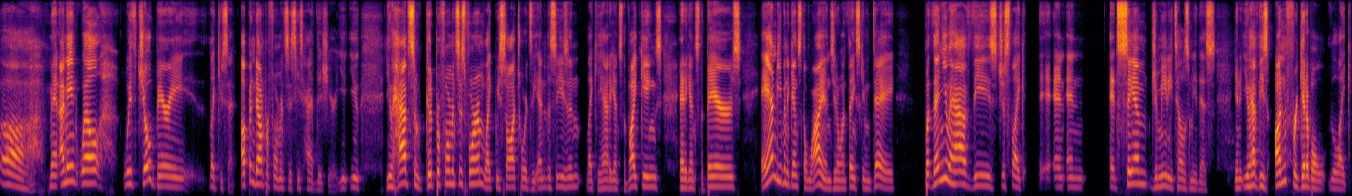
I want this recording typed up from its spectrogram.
Oh man, I mean, well, with Joe Barry, like you said, up and down performances he's had this year. You you you have some good performances for him, like we saw towards the end of the season, like he had against the Vikings and against the Bears, and even against the Lions, you know, on Thanksgiving Day. But then you have these just like and and and Sam Jamini tells me this. You know, you have these unforgettable like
